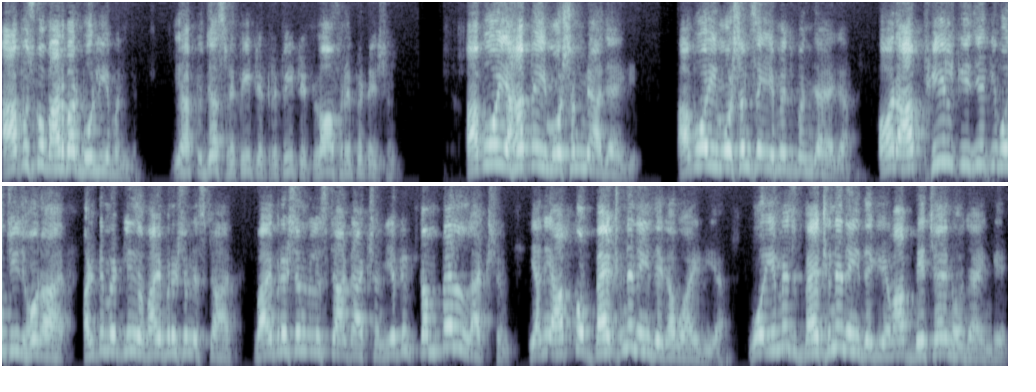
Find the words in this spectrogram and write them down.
आप उसको बार बार बोलिए मन में। You have to just repeat it repeat it law of repetition अब वो यहाँ पे इमोशन में आ जाएगी। अब वो इमोशन से इमेज बन जाएगा। और आप फील कीजिए कि वो चीज़ हो रहा है। Ultimately vibration start vibration will start action ये कंपेल एक्शन यानी आपको बैठने नहीं देगा वो आइडिया वो इमेज बैठने नहीं देगी। अब आप बेचैन हो जाएँगे।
